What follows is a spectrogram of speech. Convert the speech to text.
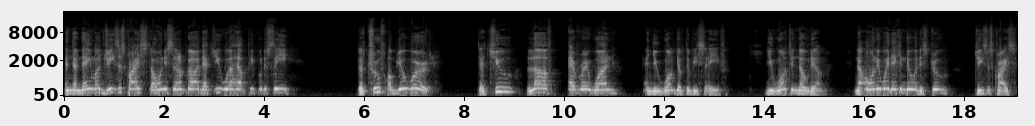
in the name of Jesus Christ, the only Son of God, that you will help people to see the truth of your word, that you love everyone and you want them to be saved. You want to know them. Now, only way they can do it is through Jesus Christ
